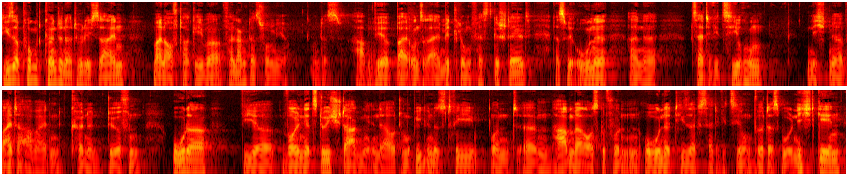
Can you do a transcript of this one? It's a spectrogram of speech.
Dieser Punkt könnte natürlich sein, mein Auftraggeber verlangt das von mir. Und das haben wir bei unserer Ermittlung festgestellt, dass wir ohne eine Zertifizierung nicht mehr weiterarbeiten können dürfen. Oder wir wollen jetzt durchstarten in der Automobilindustrie und ähm, haben herausgefunden, ohne TISAX-Zertifizierung wird das wohl nicht gehen.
